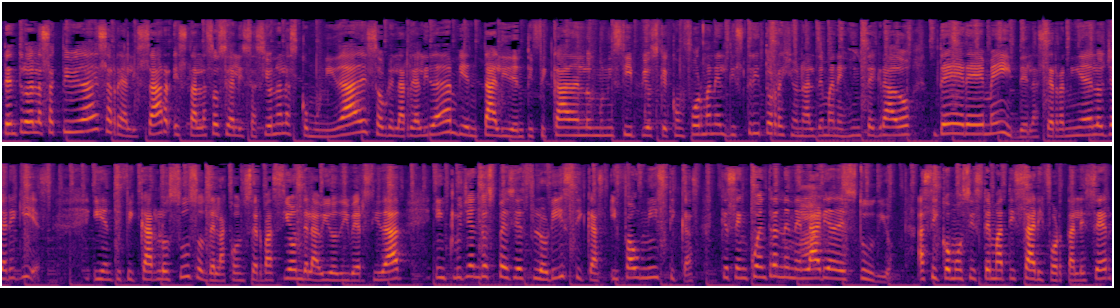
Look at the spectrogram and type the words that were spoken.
Dentro de las actividades a realizar está la socialización a las comunidades sobre la realidad ambiental identificada en los municipios que conforman el Distrito Regional de Manejo Integrado DRMI de la Serranía de los Yariguíes, identificar los usos de la conservación de la biodiversidad, incluyendo especies florísticas y faunísticas que se encuentran en el área de estudio, así como sistematizar y fortalecer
